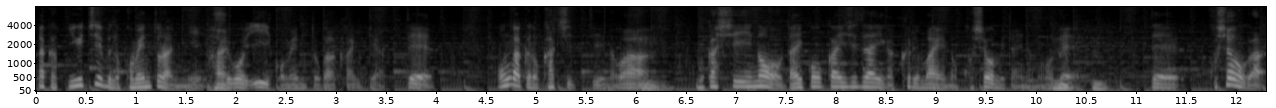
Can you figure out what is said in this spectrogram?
なんか YouTube のコメント欄にすごいいいコメントが書いてあって、はい、音楽の価値っていうのは、うん昔の大航海時代が来る前の胡椒みたいなもので、うんうん、で胡椒が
